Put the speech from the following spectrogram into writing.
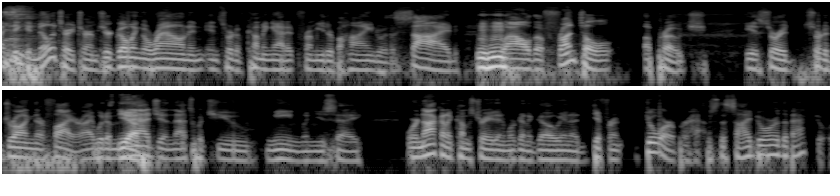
I think in military terms, you're going around and, and sort of coming at it from either behind or the side, Mhm. while the frontal approach is sort of sort of drawing their fire. I would Yeah. imagine that's what you mean when you say we're not going to come straight in. We're going to go in a different door, perhaps the side door or the back door.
